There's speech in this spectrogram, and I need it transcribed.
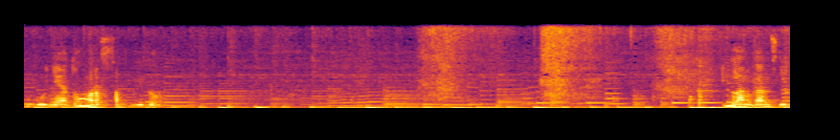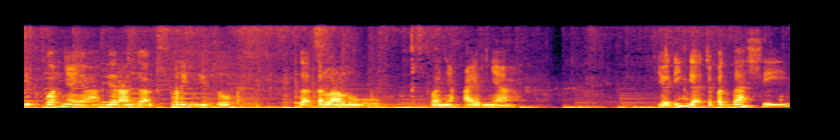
Bumbunya tuh meresap gitu. Hilangkan sedikit kuahnya ya biar agak kering gitu. Nggak terlalu banyak airnya. Jadi nggak cepat basi.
